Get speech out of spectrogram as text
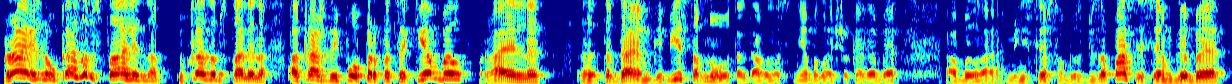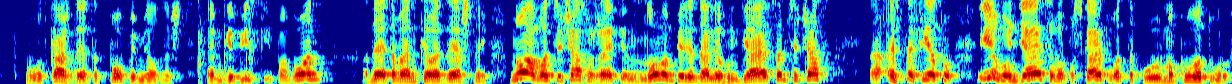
Правильно, указом Сталина. Указом Сталина. А каждый поп РПЦ кем был? Правильно. Э, тогда МГБистом, ну, тогда у нас не было еще КГБ, а было Министерство госбезопасности, МГБ. Вот, каждый этот поп имел, значит, МГБистский погон, а до этого НКВДшный. Ну, а вот сейчас уже этим новым передали гундяевцам сейчас э, эстафету, и гундяйцы выпускают вот такую макулатуру.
